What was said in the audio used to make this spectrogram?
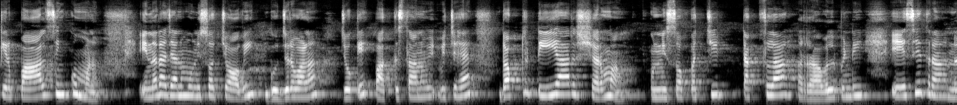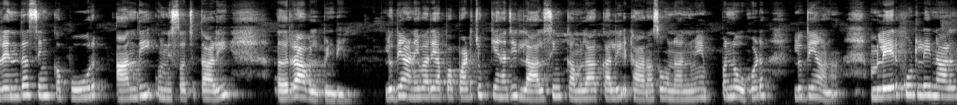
ਕਿਰਪਾਲ ਸਿੰਘ ਘੁੰਮਣ, ਇਹਨਾਂ ਦਾ ਜਨਮ 1924 ਗੁਜਰਵਾਲਾ, ਜੋ ਕਿ ਪਾਕਿਸਤਾਨ ਵਿੱਚ ਹੈ। Doctor T R Sharma 1925 Taxila Rawalpindi, ਇਸੇ ਤਰ੍ਹਾਂ ਨਰਿੰਦਰ ਸਿੰਘ ਕਪੂਰ ਆਂਦੀ 1944 ਰਾਵਲਪਿੰਡੀ। ਲੁਧਿਆਣੇ ਬਾਰੇ ਆਪਾਂ ਪੜ੍ਹ ਚੁੱਕੇ ਹਾਂ ਜੀ। ਲਾਲ ਸਿੰਘ ਕਮਲਾ ਅਕਾਲੀ 1899 ਪਨੋਹੜ, ਲੁਧਿਆਣਾ। ਮਲੇਰਕੋਟਲੇ ਨਾਲ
